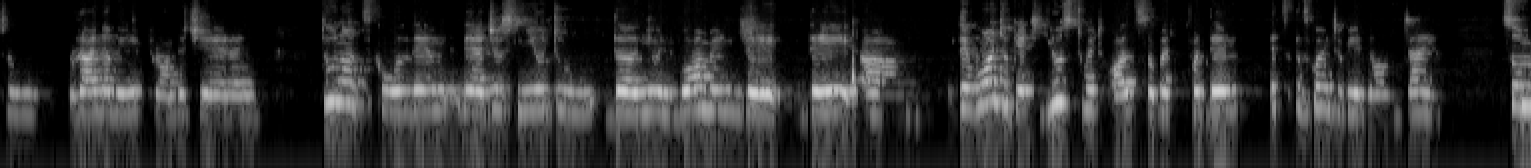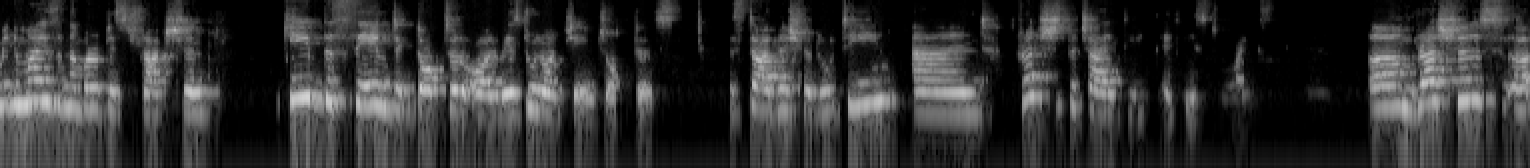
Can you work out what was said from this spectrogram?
to run away from the chair and do not scold them. They are just new to the new environment. They, they, um, they want to get used to it also, but for them, it's, it's going to be a long time. So minimize the number of distraction. Keep the same doctor always. Do not change doctors establish a routine, and brush the child teeth at least twice. Um, brushes, uh,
